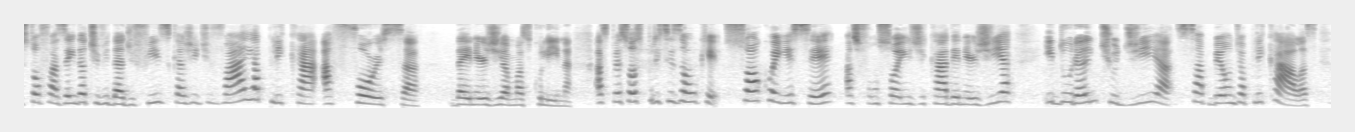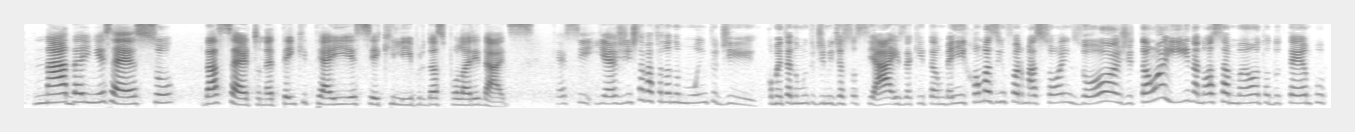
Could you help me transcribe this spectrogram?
estou fazendo atividade física, a gente vai aplicar a força da energia masculina. As pessoas precisam o quê? Só conhecer as funções de cada energia e durante o dia saber onde aplicá-las. Nada em excesso dá certo, né? Tem que ter aí esse equilíbrio das polaridades. Cassie, e a gente estava falando muito de, comentando muito de mídias sociais aqui também, e como as informações hoje estão aí na nossa mão todo o tempo.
